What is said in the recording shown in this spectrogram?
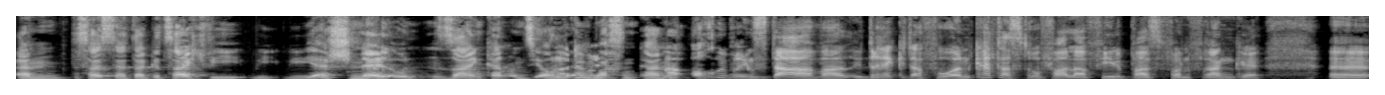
Ähm, das heißt, er hat da gezeigt, wie, wie, wie er schnell unten sein kann und sie auch lang machen kann. Auch übrigens da war direkt davor ein katastrophaler Fehlpass von Franke. Äh,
